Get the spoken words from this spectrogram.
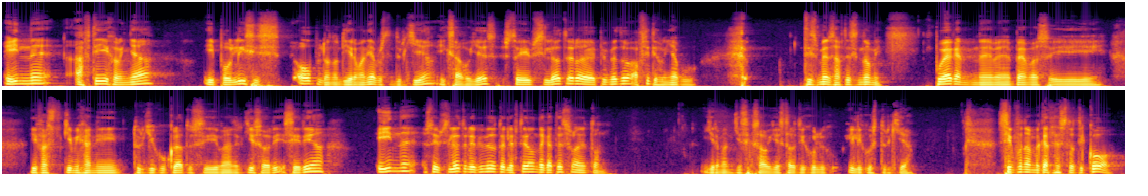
είναι αυτή η χρονιά οι πωλήσεις όπλων από τη Γερμανία προς την Τουρκία, οι εξαγωγές στο υψηλότερο επίπεδο αυτή τη χρονιά που τις μέρες αυτές, συγγνώμη, που έκανε την ε, επέμβαση η, η φαστική μηχανή τουρκικού κράτους στη Βανατολική Συρία, είναι στο υψηλότερο επίπεδο των τελευταίων 14 ετών. Οι γερμανικές εξαγωγές στρατηγικού υλικού στην Τουρκία. Σύμφωνα με καθεστωτικό,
